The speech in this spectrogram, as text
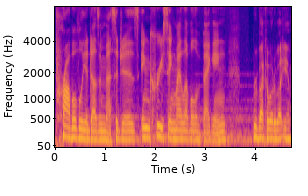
probably a dozen messages, increasing my level of begging. Rebecca, what about you?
